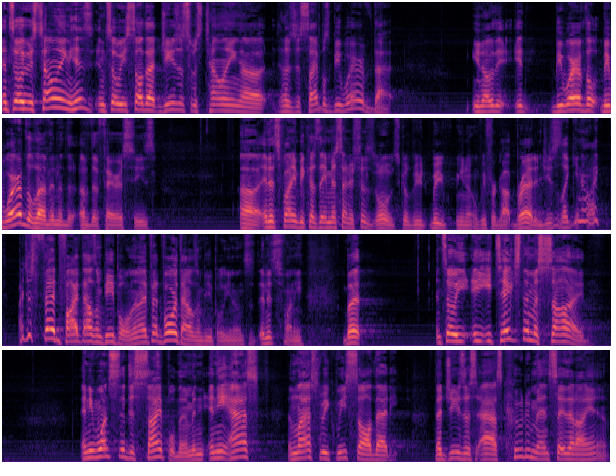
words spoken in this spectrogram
And so he was telling his, and so he saw that Jesus was telling uh, his disciples, Beware of that. You know, the, it, beware, of the, beware of the leaven of the, of the Pharisees. Uh, and it's funny because they misunderstood. Oh, it's because we, we, you know, we forgot bread. And Jesus is like, you know, I, I just fed 5,000 people, and then I fed 4,000 people, you know, and it's funny. But, and so he, he takes them aside, and he wants to disciple them. And, and he asked, and last week we saw that, that Jesus asked, Who do men say that I am?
